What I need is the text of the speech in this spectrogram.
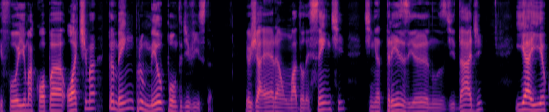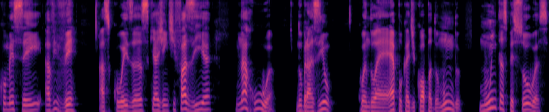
E foi uma Copa ótima também para o meu ponto de vista. Eu já era um adolescente, tinha 13 anos de idade, e aí eu comecei a viver as coisas que a gente fazia na rua. No Brasil, quando é época de Copa do Mundo, muitas pessoas,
